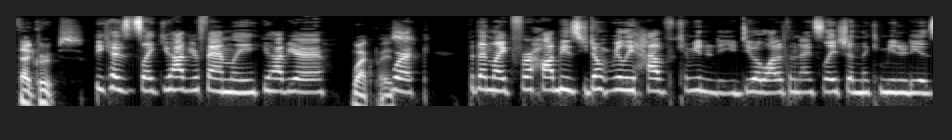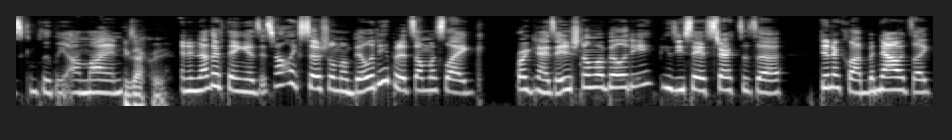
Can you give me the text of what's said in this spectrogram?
Third groups, because it's like you have your family, you have your workplace. work, but then like for hobbies, you don't really have community. You do a lot of them in isolation. The community is completely online. Exactly. And another thing is it's not like social mobility, but it's almost like organizational mobility because you say it starts as a dinner club, but now it's like,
